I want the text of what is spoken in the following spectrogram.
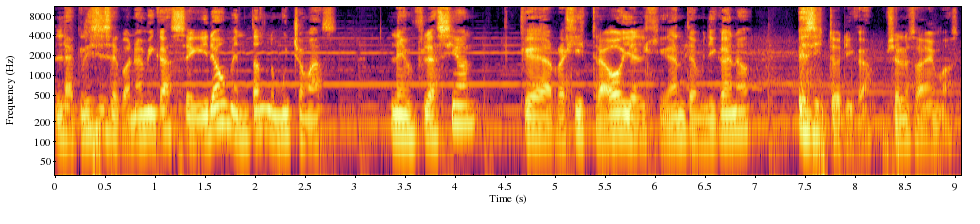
la crisis económica seguirá aumentando mucho más. La inflación que registra hoy el gigante americano es histórica, ya lo sabemos.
